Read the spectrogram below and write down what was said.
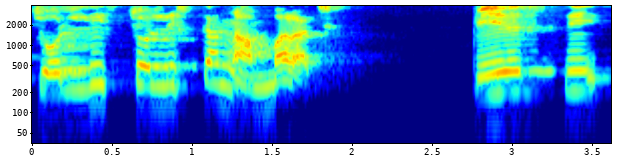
চল্লিশ চল্লিশটা নাম্বার আছে। পিএসসি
